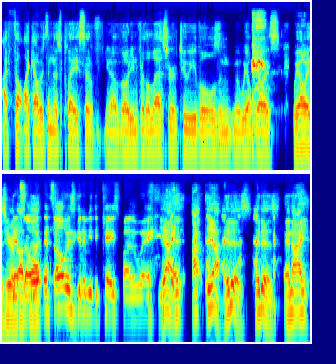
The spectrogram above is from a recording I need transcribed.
I felt like I was in this place of you know voting for the lesser of two evils, and we, always we always hear about always, that. That's always going to be the case, by the way. yeah, it, I, yeah, it is, it is, and I.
